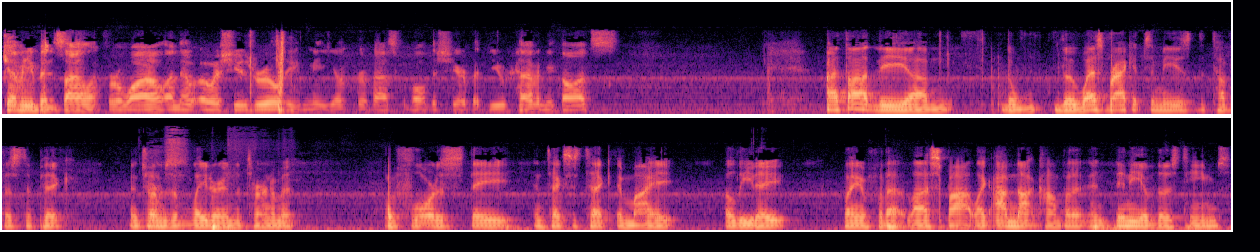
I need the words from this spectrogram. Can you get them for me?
Kevin, you've been silent for a while. I know OSU is really mediocre at basketball this year, but do you have any thoughts? I thought the um, the the West bracket to me is the toughest to pick in terms yes. of later in the tournament. With Florida State and Texas Tech in my Elite Eight playing for that last spot, like I'm not confident in any of those teams.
